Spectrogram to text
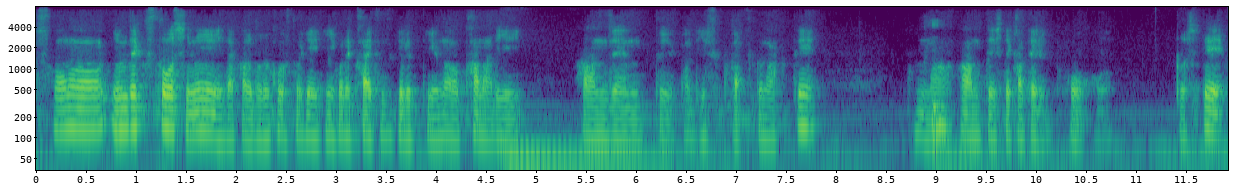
そのインデックス投資に、だからドルコスト平均法で買い続けるっていうのはかなり安全というかリスクが少なくて、まあ安定して勝てる方法として、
